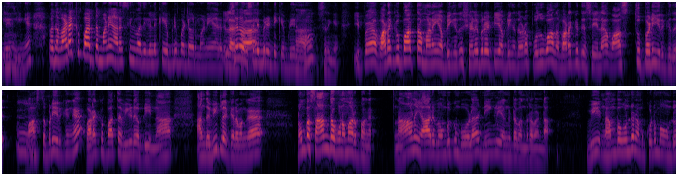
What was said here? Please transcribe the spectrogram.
சொல்லியிருக்கீங்க. அப்ப அந்த வடக்கு பார்த்த மனை அரசியல்வாதிகளுக்கு எப்படிப்பட்ட ஒரு மனையா இருக்கும்? சார் ஒரு இப்ப- செலிபிரிட்டிக்கு எப்படி இருக்கும்? சரிங்க. இப்போ வடக்கு பார்த்த மனை அப்படிங்கிறது செலிபிரிட்டி அப்படிங்கிறத விட பொதுவாக அந்த வடக்கு திசையில் வாஸ்துப்படி இருக்குது. வாஸ்துப்படி இருக்குங்க. வடக்கு பார்த்த வீடு அப்படின்னா அந்த வீட்டில் இருக்கிறவங்க ரொம்ப சாந்த குணமாக இருப்பாங்க. நானும் யார் வம்புக்கும் போல நீங்களும் என்கிட்ட வந்துட வேண்டாம். வீ நம்ம உண்டு நம்ம குடும்பம் உண்டு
